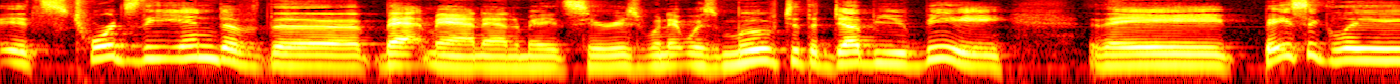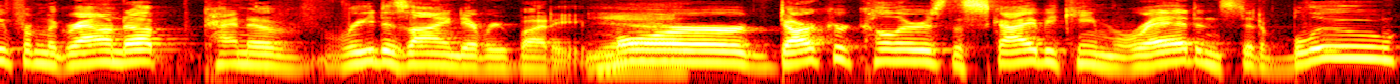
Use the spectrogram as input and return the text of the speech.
it's towards the end of the Batman animated series when it was moved to the WB. They basically, from the ground up, kind of redesigned everybody. More darker colors. The sky became red instead of blue.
